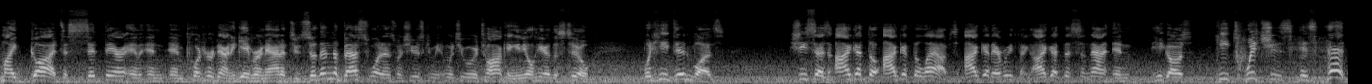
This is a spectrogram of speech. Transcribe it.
my God, to sit there and, and, and put her down. He gave her an attitude. So then the best one is when she was when she, we were talking, and you'll hear this too what he did was, she says, I got the I got the labs. I got everything. I got this and that. And he goes, he twitches his head,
